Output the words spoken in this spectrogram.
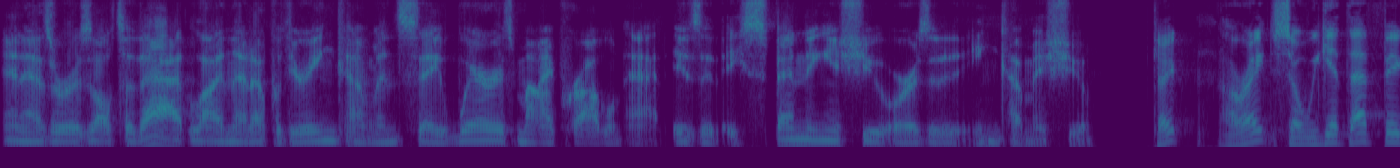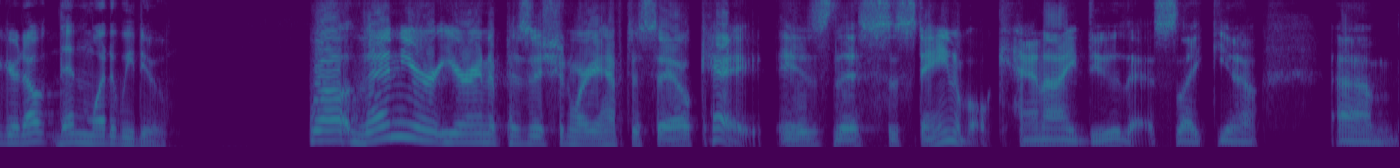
And as a result of that, line that up with your income and say, where is my problem at? Is it a spending issue or is it an income issue? Okay. All right. So we get that figured out. Then what do we do? Well, then you're you're in a position where you have to say, okay, is this sustainable? Can I do this? Like, you know, um,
